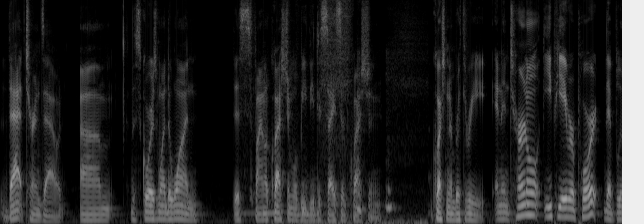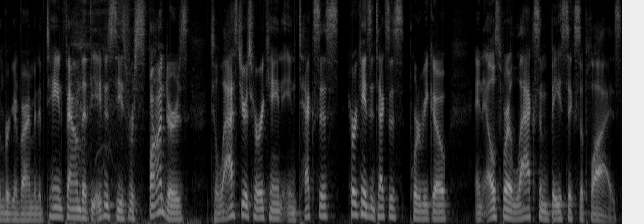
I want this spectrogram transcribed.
that turns out. Um, the score is one to one. This final question will be the decisive question. Question number three An internal EPA report that Bloomberg Environment obtained found that the agency's responders to last year's hurricane in Texas, hurricanes in Texas, Puerto Rico, and elsewhere lack some basic supplies.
